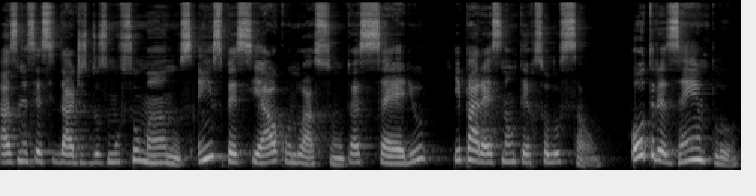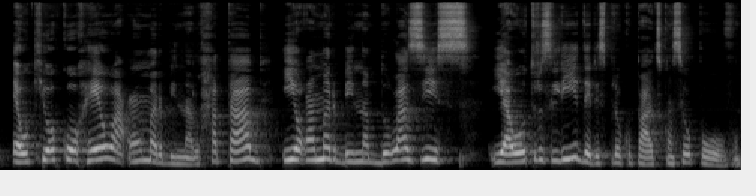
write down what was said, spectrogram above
às necessidades dos muçulmanos, em especial quando o assunto é sério e parece não ter solução. Outro exemplo é o que ocorreu a Omar bin al-Khattab e Omar bin Abdulaziz, e a outros líderes preocupados com seu povo.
